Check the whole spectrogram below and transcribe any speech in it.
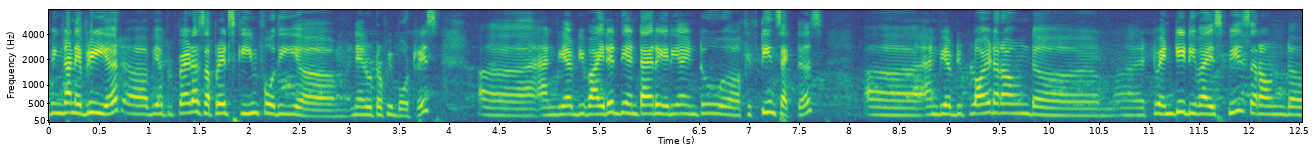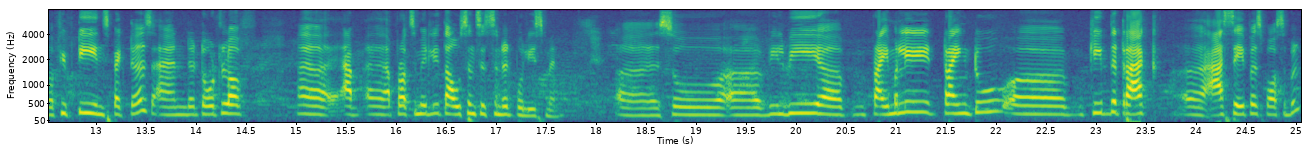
being done every year. Uh, we have prepared a separate scheme for the um Nehru Trophy boat race, uh, and we have divided the entire area into uh, 15 sectors. Uh, and we have deployed around um, uh, 20 DySPs, around uh, 50 inspectors, and a total of uh, ap- uh, approximately 1,600 policemen. Uh, so uh, we'll be uh, primarily trying to uh, keep the track uh, as safe as possible.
